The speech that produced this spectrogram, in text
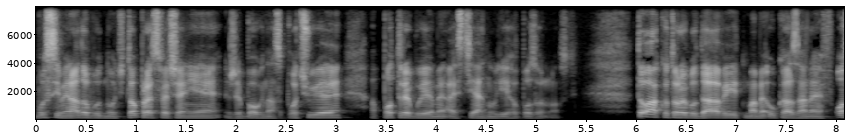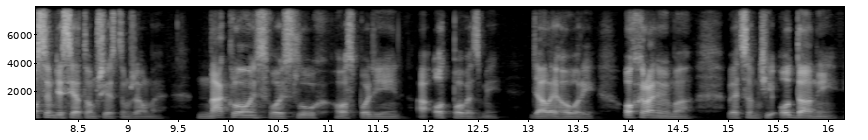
musíme nadobudnúť to presvedčenie, že Boh nás počuje a potrebujeme aj stiahnuť jeho pozornosť. To, ako to robil Dávid, máme ukázané v 86. žalme. Nakloň svoj sluch, hospodín, a odpovedz mi. Ďalej hovorí, ochraňuj ma, veď som ti oddaný,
